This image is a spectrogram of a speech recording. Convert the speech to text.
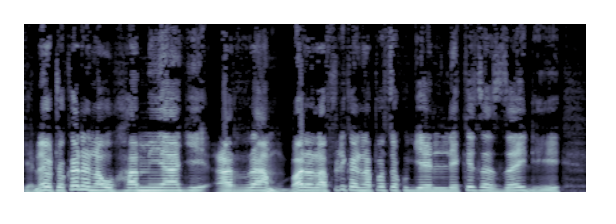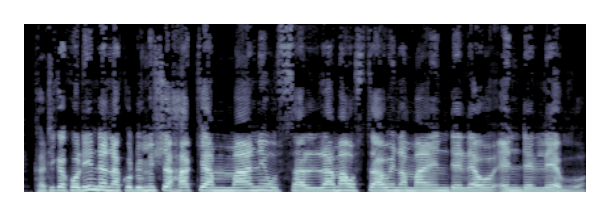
yanayotokana na uhamiaji haramu. Bara la Afrika linapaswa kujielekeza zaidi katika kulinda na kudumisha haki, amani, usalama, ustawi na maendeleo endelevu.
